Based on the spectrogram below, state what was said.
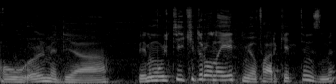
Oo ölmedi ya. Benim ulti 2'dir ona yetmiyor fark ettiniz mi?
